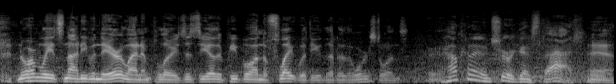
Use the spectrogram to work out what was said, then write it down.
normally it's not even the airline employees; it's the other people on the flight with you that are the worst ones. How can I insure against that? Yeah.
